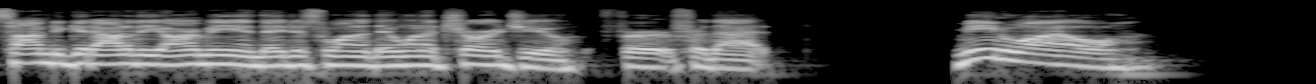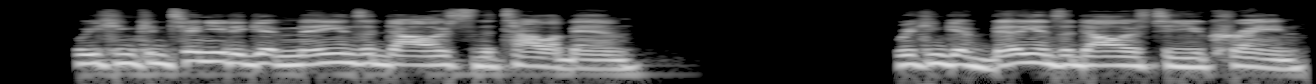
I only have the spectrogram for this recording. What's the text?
it's time to get out of the army and they just want to, they want to charge you for for that. Meanwhile, we can continue to give millions of dollars to the Taliban. We can give billions of dollars to Ukraine.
